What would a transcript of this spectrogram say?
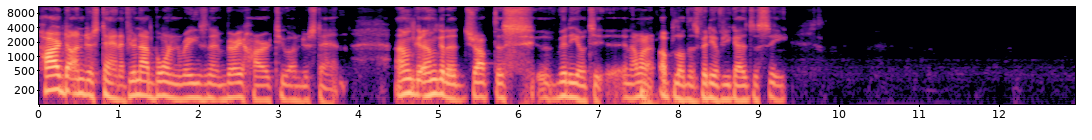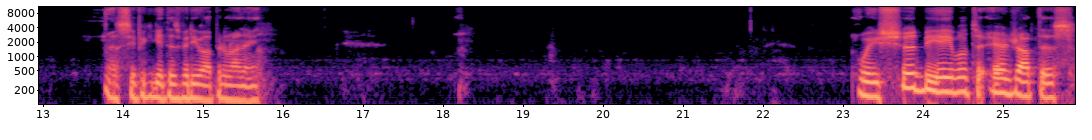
hard to understand if you're not born and raised in it. Very hard to understand. I'm I'm gonna drop this video to, and I want to upload this video for you guys to see. Let's see if we can get this video up and running. We should be able to airdrop this.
